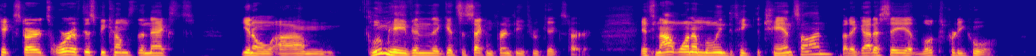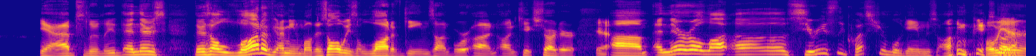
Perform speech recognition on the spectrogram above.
kickstarts, or if this becomes the next you know um Gloomhaven that gets a second printing through Kickstarter. It's not one I'm willing to take the chance on, but I gotta say it looks pretty cool. Yeah, absolutely. And there's there's a lot of I mean, well, there's always a lot of games on board on on Kickstarter. Yeah. Um, and there are a lot of seriously questionable games on Kickstarter oh, yeah.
